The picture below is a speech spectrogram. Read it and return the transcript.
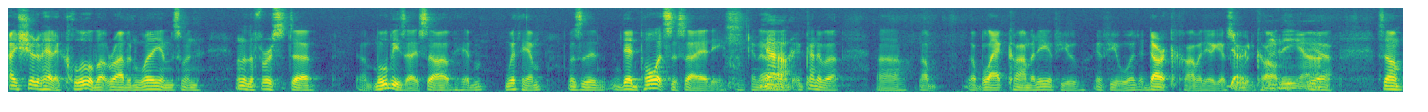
I should have had a clue about Robin Williams when one of the first uh, uh, movies I saw of him with him was the Dead Poets Society, you know, Yeah. kind of a, uh, a a black comedy, if you if you would, a dark comedy, I guess Dark you would call comedy, it. yeah. So,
